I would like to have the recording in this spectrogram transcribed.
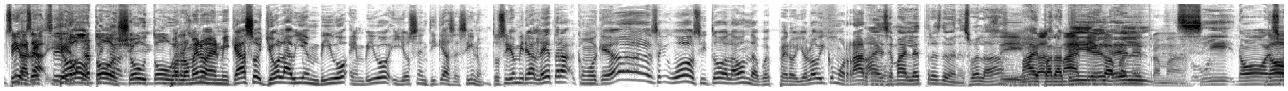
sí, o sea, sí, yo, todo, todo, sí. show, todo. por lo menos en mi caso, yo la vi en vivo, en vivo, y yo sentí que asesino. Entonces yo miré a letra como que, ah, ese voz y toda la onda, pues, pero yo lo vi como raro. Mae, ese mae letra es de Venezuela. ¿ah? Sí, mae, para mae, mí, él, up a él- Letra, mae. Sí, no, No. eso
